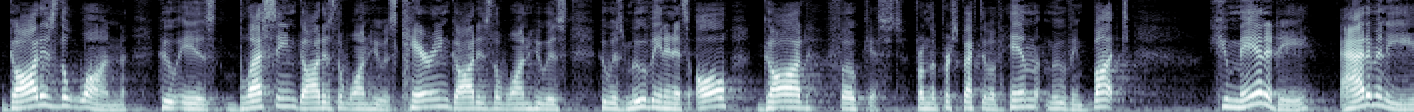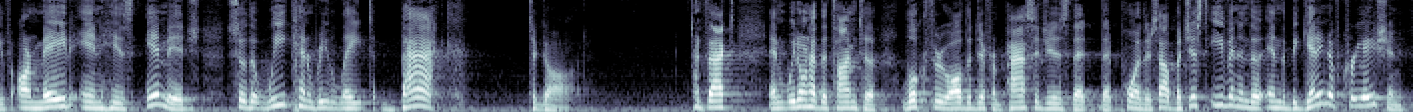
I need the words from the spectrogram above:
God is the one who is blessing, God is the one who is caring, God is the one who is, who is moving, and it's all God focused from the perspective of Him moving. But humanity, Adam and Eve, are made in His image so that we can relate back to God. In fact, and we don't have the time to look through all the different passages that, that point this out, but just even in the, in the beginning of creation,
